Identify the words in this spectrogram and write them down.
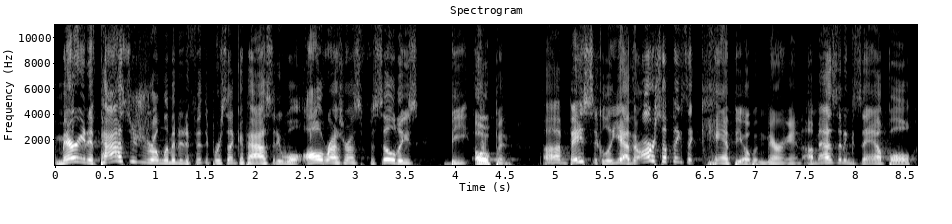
Marion, if passengers are limited to 50% capacity, will all restaurants and facilities be open? Uh, basically, yeah, there are some things that can't be open, Marion. Um, as an example,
